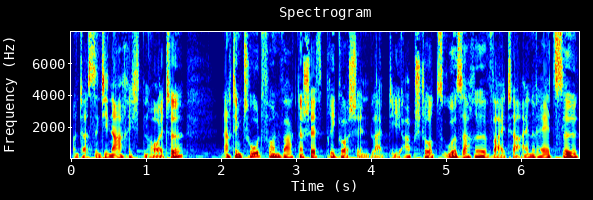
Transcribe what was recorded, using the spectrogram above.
Und das sind die Nachrichten heute. Nach dem Tod von Wagner-Chef Prigoschin bleibt die Absturzursache weiter ein Rätsel.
